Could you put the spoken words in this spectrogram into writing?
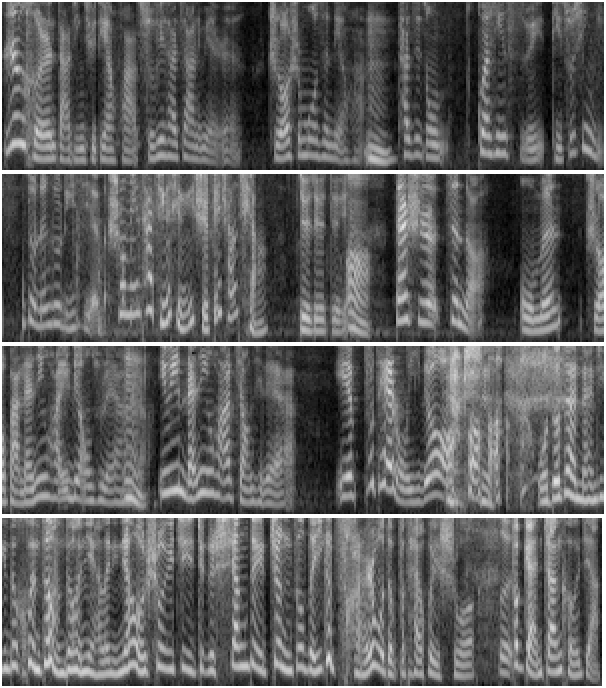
任何人打进去电话，除非他家里面人，只要是陌生电话，嗯，他这种惯性思维、抵触心理都能够理解的，说明他警醒意识非常强。对对对，嗯。但是真的，我们只要把南京话一亮出来，嗯，因为南京话讲起来。也不太容易的哦。是，我都在南京都混这么多年了，你让我说一句这个相对正宗的一个词儿，我都不太会说，不敢张口讲。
